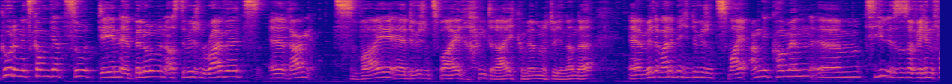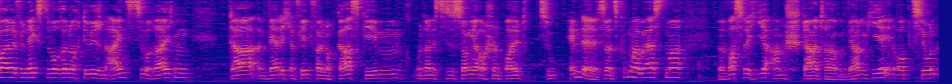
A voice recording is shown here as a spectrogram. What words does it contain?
Gut, und jetzt kommen wir zu den äh, Belohnungen aus Division Rivals. Äh, Rang 2, äh, Division 2, Rang 3, ich komme da immer noch durcheinander. Äh, mittlerweile bin ich in Division 2 angekommen. Ähm, Ziel ist es auf jeden Fall für nächste Woche noch Division 1 zu erreichen. Da werde ich auf jeden Fall noch Gas geben und dann ist die Saison ja auch schon bald zu Ende. So, jetzt gucken wir aber erstmal, was wir hier am Start haben. Wir haben hier in Option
